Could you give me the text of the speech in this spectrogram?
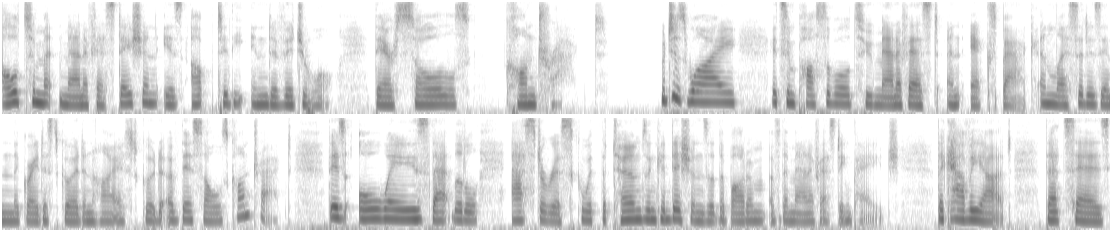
ultimate manifestation is up to the individual, their soul's contract, which is why it's impossible to manifest an ex back unless it is in the greatest good and highest good of their soul's contract. There's always that little asterisk with the terms and conditions at the bottom of the manifesting page, the caveat that says,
